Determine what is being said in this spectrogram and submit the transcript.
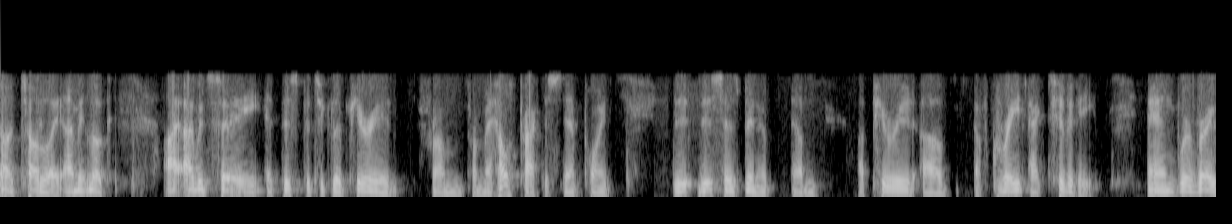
Oh, totally. I mean, look, I, I would say at this particular period, from from a health practice standpoint, th- this has been a um, a period of of great activity, and we're very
